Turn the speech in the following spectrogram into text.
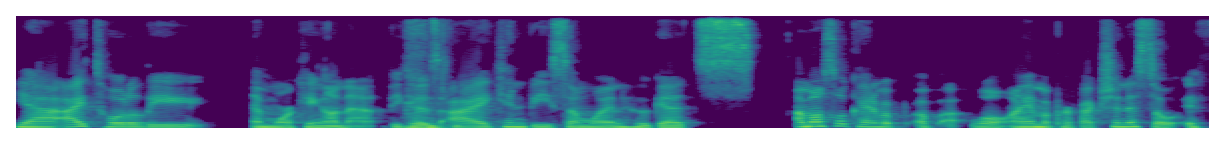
Yeah, I totally am working on that because I can be someone who gets I'm also kind of a, a, well, I am a perfectionist. So if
